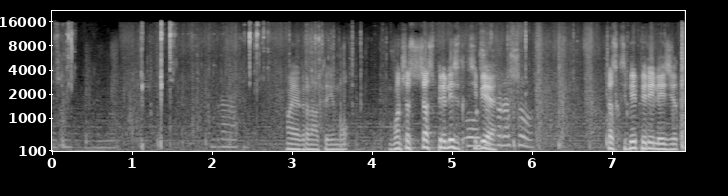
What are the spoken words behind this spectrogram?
Не спрыгнул. Граната. Моя граната ему. Вон сейчас, сейчас перелезет к О, тебе. уже хорошо. Сейчас к тебе перелезет.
